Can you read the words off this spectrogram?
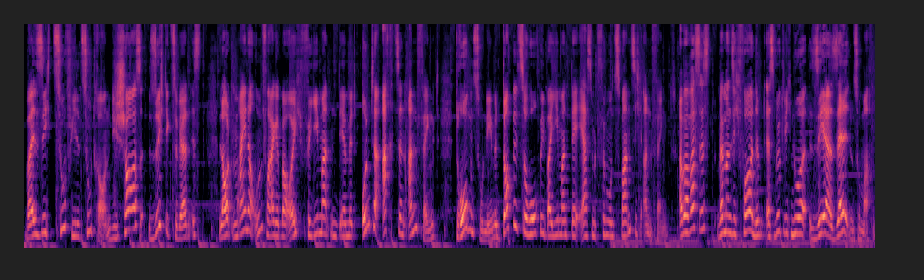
weil sie sich zu viel zutrauen. Die Chance, süchtig zu werden, ist laut meiner Umfrage bei euch für jemanden, der mit unter 18 anfängt, Drogen zu nehmen, doppelt so hoch wie bei jemand, der erst mit 25 anfängt. Aber was ist, wenn man sich vornimmt, es wirklich nur sehr selten zu machen?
